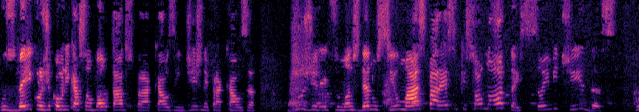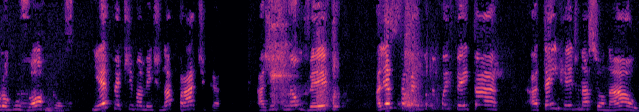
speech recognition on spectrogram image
os veículos de comunicação voltados para a causa indígena e para a causa dos direitos humanos denunciam, mas parece que só notas são emitidas por alguns órgãos e efetivamente na prática a gente não vê. Aliás, essa pergunta foi feita até em rede nacional.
